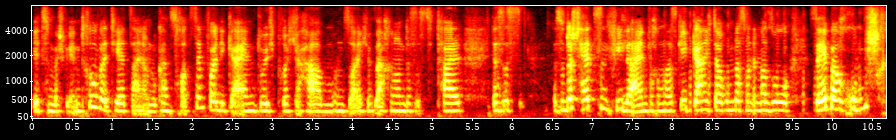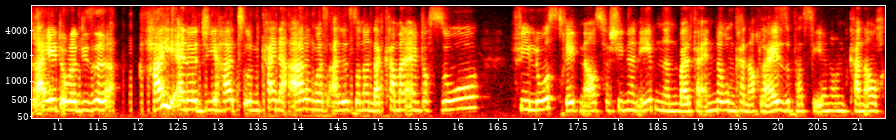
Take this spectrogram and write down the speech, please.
jetzt zum Beispiel introvertiert sein und du kannst trotzdem voll die geilen Durchbrüche haben und solche Sachen. Und das ist total, das ist das unterschätzen viele einfach immer. Es geht gar nicht darum, dass man immer so selber rumschreit oder diese High Energy hat und keine Ahnung was alles, sondern da kann man einfach so viel lostreten aus verschiedenen Ebenen, weil Veränderung kann auch leise passieren und kann auch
